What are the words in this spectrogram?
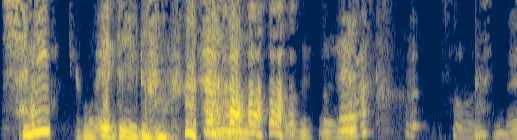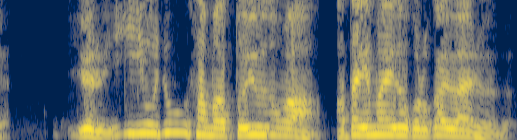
市民権を得ている。そうですね。そうですね。わゆるいいお嬢様というのが当たり前どころか、いわゆる、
